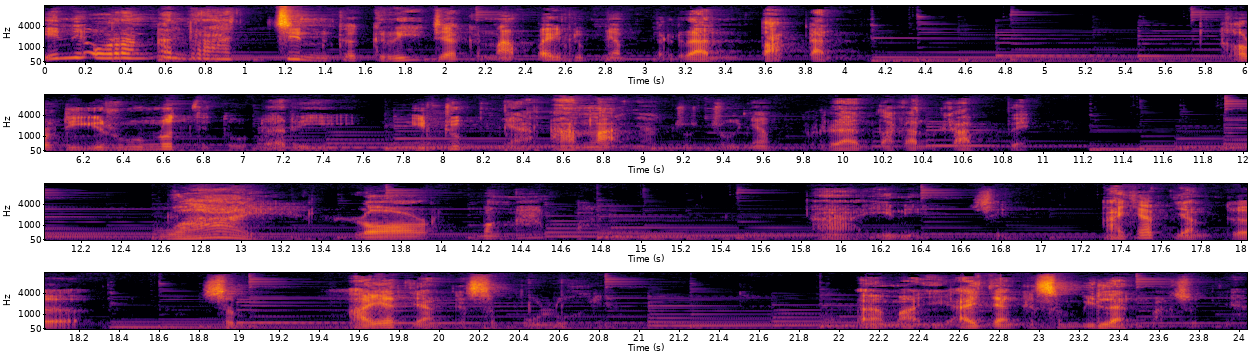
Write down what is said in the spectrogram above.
Ini orang kan rajin ke gereja, kenapa hidupnya berantakan? Kalau diirunut itu dari hidupnya, anaknya, cucunya berantakan kabeh. Why, Lord, mengapa? Nah ini sini ayat yang ke ayat yang ke-10 ya. ayat yang ke-9 maksudnya.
